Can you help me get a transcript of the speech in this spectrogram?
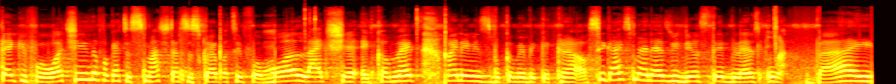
Thank you for watching. Don't forget to smash that subscribe button for more. Like share and comment. My name is Bukunmi BK Crown. i'll see you guys in my next video. Stay blessed. Bye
